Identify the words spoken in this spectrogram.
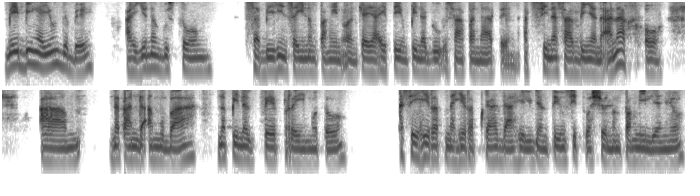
Maybe ngayong gabi, ay yun ang gustong sabihin sa inyo ng Panginoon. Kaya ito yung pinag-uusapan natin. At sinasabi niya na, anak, o, oh, um, natandaan mo ba na pinagpe-pray mo to? Kasi hirap na hirap ka dahil ganito yung sitwasyon ng pamilya nyo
